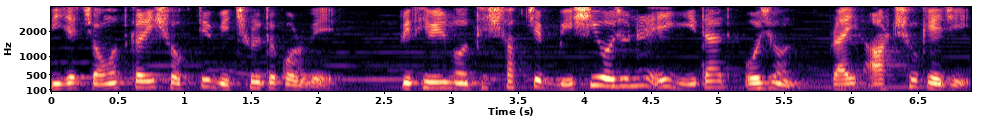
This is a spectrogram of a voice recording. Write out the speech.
নিজের চমৎকারী শক্তি বিচ্ছুরিত করবে। পৃথিবীর মধ্যে সবচেয়ে বেশি ওজনের এই গীতার ওজন প্রায় আটশো কেজি।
